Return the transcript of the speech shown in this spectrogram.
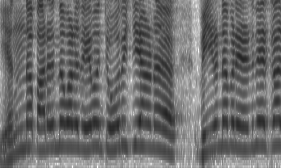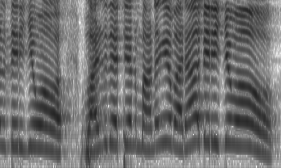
എന്ന് പറയുന്ന പോലെ ദൈവം ചോദിക്കുകയാണ്. വീണവൻ എഴുന്നേക്കാൽ തിരിക്കുമോ? വഴി തെറ്റിയാൻ മടങ്ങി വരാതിരിക്കുമോ?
